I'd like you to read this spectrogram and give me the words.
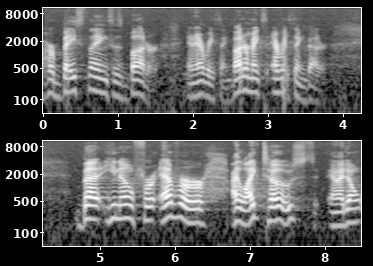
her base things is butter and everything. Butter makes everything better. But, you know, forever, I like toast, and I don't,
